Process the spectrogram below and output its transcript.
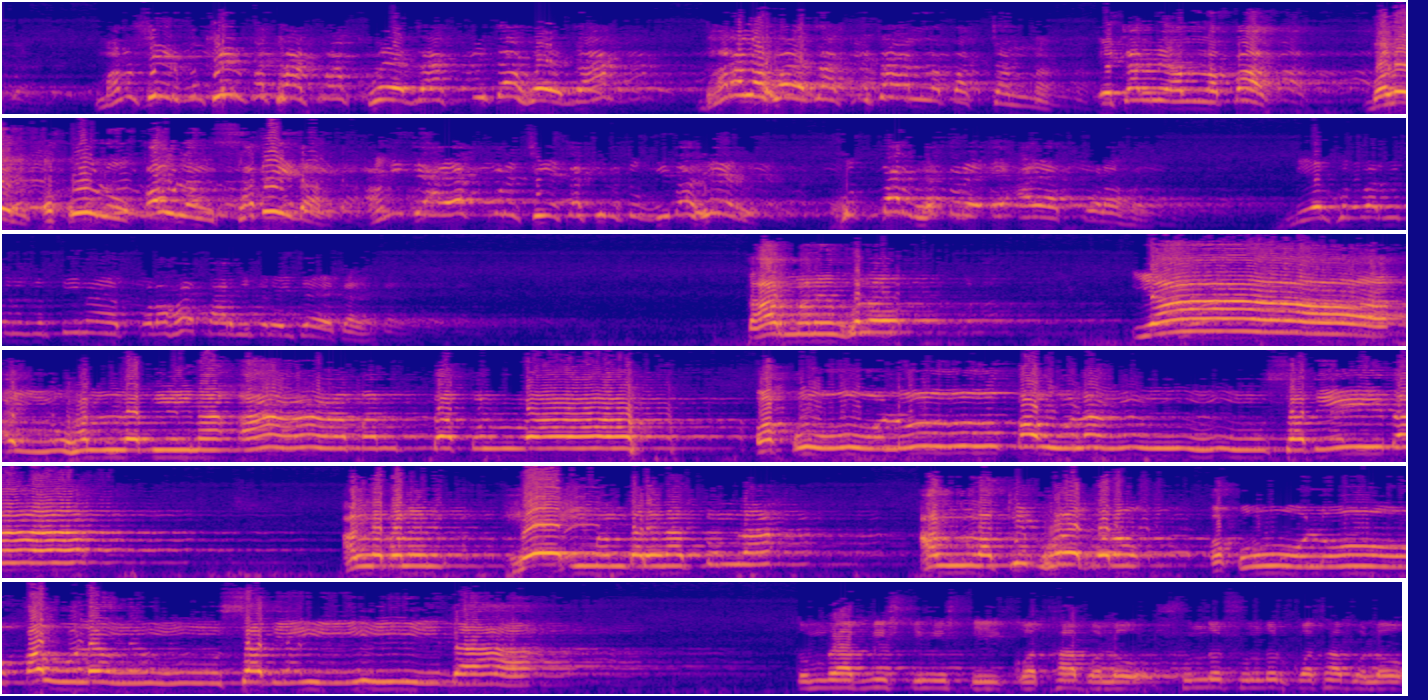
মানুষের মুখের কথা টক হয়ে যাক, পিতা হয়ে যাক, ধারালো হয়ে যাক, এটা আল্লাহ পাক চান না। এ কারণে আল্লাহ পাক বলেন, অকুলু কৌলাং সাদিদা। আমি যে আয়াত করেছি এটা কিন্তু বিবাহের খুতবার ভেতরে এই আয়াত করা হয়। বিয়ের খুতবার ভিতরে যে তিন আয়াত করা হয়, তার ভিতরে এইটা এক আয়াত। তার মানে হলো ইয়া আইয়ুহাল্লাযীনা আমানুত্তাকুল্লাহ ওয়াকুলু কওলান সাদীদা। আল্লাহ বলেন, হে ইমানদারেরা তোমরা আল্লাহকে ভয় করো। অকুলু কৌলং সাদীদা। তোমরা মিষ্টি মিষ্টি কথা বলো, সুন্দর সুন্দর কথা বলো।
